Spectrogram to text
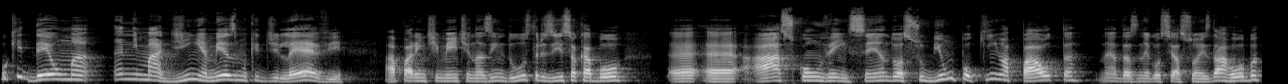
o que deu uma animadinha, mesmo que de leve, aparentemente nas indústrias, e isso acabou é, é, as convencendo a subir um pouquinho a pauta né, das negociações da arroba,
